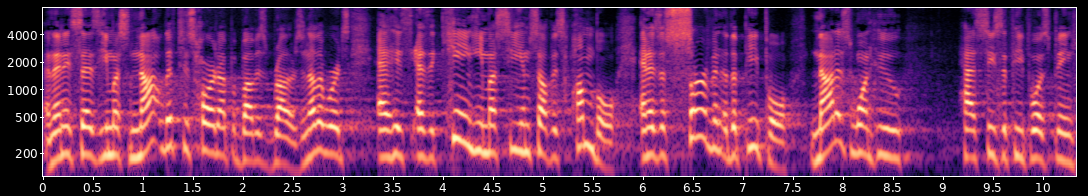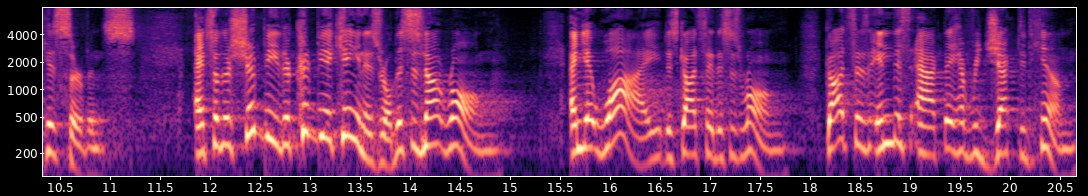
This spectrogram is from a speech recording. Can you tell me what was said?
And then it says he must not lift his heart up above his brothers. In other words, as, his, as a king, he must see himself as humble and as a servant of the people, not as one who has sees the people as being his servants. And so there should be, there could be a king in Israel. This is not wrong. And yet, why does God say this is wrong? God says in this act they have rejected him.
